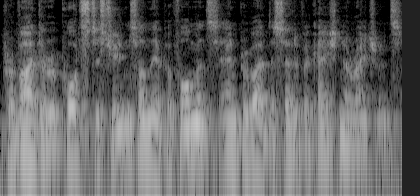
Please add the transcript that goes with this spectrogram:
provide the reports to students on their performance and provide the certification arrangements.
